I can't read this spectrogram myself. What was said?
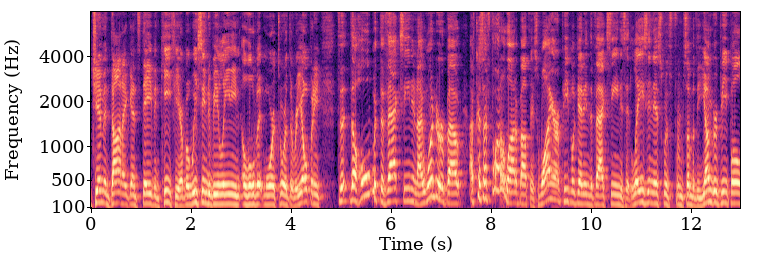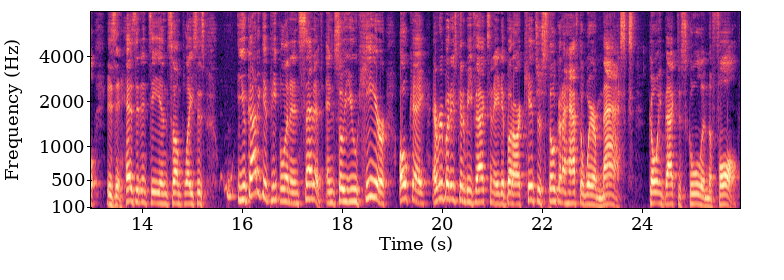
Jim and Donna against Dave and Keith here, but we seem to be leaning a little bit more toward the reopening. The, the whole with the vaccine, and I wonder about, because I've thought a lot about this. Why aren't people getting the vaccine? Is it laziness with, from some of the younger people? Is it hesitancy in some places? you got to give people an incentive. And so you hear, okay, everybody's going to be vaccinated, but our kids are still going to have to wear masks going back to school in the fall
